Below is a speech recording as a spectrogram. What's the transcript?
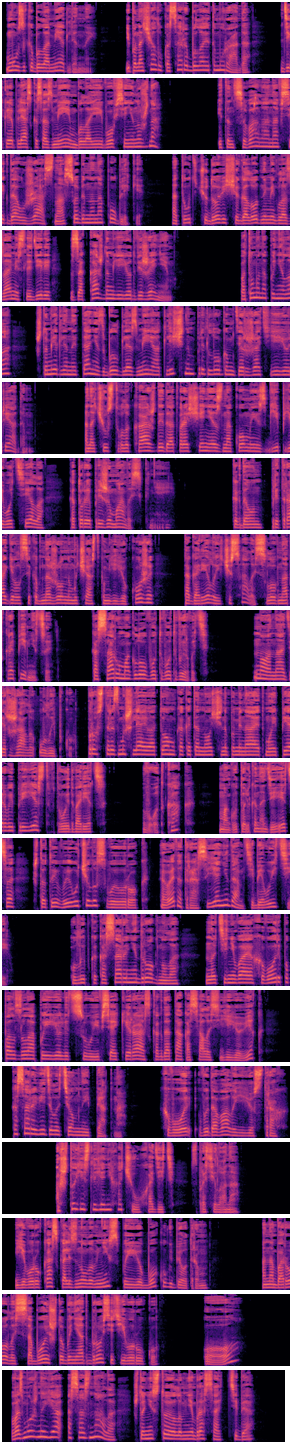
Музыка была медленной, и поначалу Касара была этому рада. Дикая пляска со змеем была ей вовсе не нужна. И танцевала она всегда ужасно, особенно на публике. А тут чудовища голодными глазами следили за каждым ее движением. Потом она поняла, что медленный танец был для змея отличным предлогом держать ее рядом. Она чувствовала каждый до отвращения знакомый изгиб его тела, которое прижималось к ней. Когда он притрагивался к обнаженным участкам ее кожи, та горела и чесалась, словно от крапивницы. Косару могло вот-вот вырвать. Но она держала улыбку. Просто размышляю о том, как эта ночь напоминает мой первый приезд в твой дворец. Вот как? Могу только надеяться, что ты выучила свой урок. В этот раз я не дам тебе уйти. Улыбка косары не дрогнула, но теневая хворь поползла по ее лицу, и всякий раз, когда та касалась ее век, косара видела темные пятна. Хворь выдавала ее страх. «А что, если я не хочу уходить?» — спросила она. Его рука скользнула вниз по ее боку к бедрам. Она боролась с собой, чтобы не отбросить его руку. «О!» Возможно, я осознала, что не стоило мне бросать тебя.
